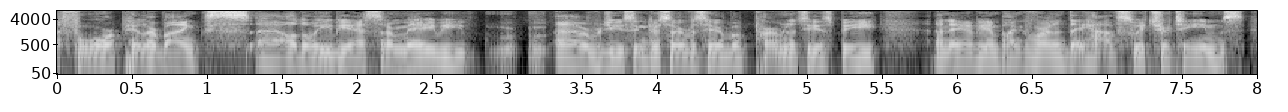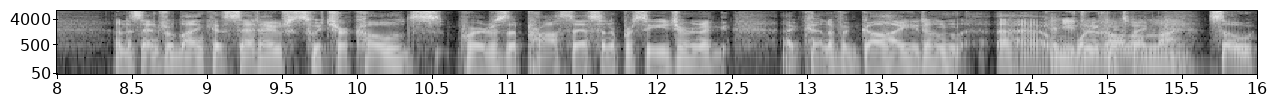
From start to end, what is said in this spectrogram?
four pillar banks, uh, although EBS are maybe uh, reducing their service here, but Permanent TSB and AIB and Bank of Ireland, they have switcher teams. And the central bank has set out switcher codes where there's a process and a procedure and a, a kind of a guide on. Uh, Can you what do it all expect. online? So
